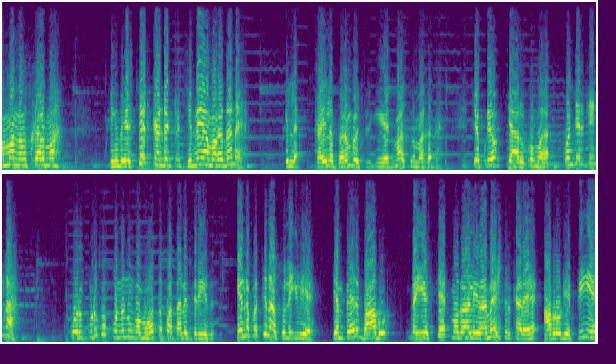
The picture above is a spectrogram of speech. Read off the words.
அம்மா நமஸ்காரம்மா. நீங்க இந்த எஸ்டேட் கண்டக்டர் சின்னையா மக தானே? இல்ல கையில பெரம்பு வச்சிருக்கீங்க ஹெட்மாஸ்டர் மக. எப்படியோ யாருக்கோ மக. கொஞ்சம் இருக்கீங்களா? ஒரு குடும்ப பொண்ணுன்னு உங்க முகத்தை பார்த்தாலே தெரியுது. என்ன பத்தி நான் சொல்லிக்கலையே. என் பேரு பாபு. இந்த எஸ்டேட் முதலாளி ரமேஷ் இருக்காரு அவருடைய பிஏ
